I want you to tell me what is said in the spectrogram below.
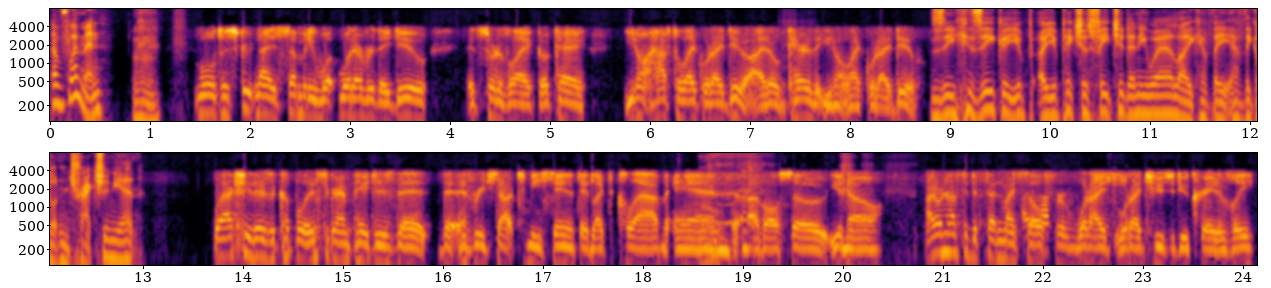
Of women. Mm-hmm. well to scrutinize somebody what whatever they do it's sort of like okay you don't have to like what I do I don't care that you don't like what I do Ze- Zeke, are your, are your pictures featured anywhere? Like, have they have they gotten traction yet? well actually there's a couple Instagram pages that that have reached out to me saying that they'd like to collab and I've also you know I don't have to defend myself for what I what I choose to do creatively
